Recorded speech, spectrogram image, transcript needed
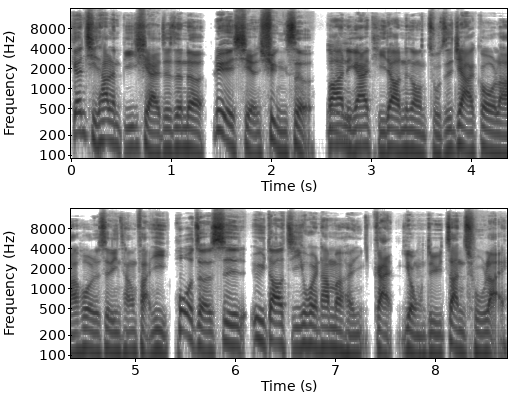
跟其他人比起来，就真的略显逊色。包括你刚才提到那种组织架构啦，或者是临场反应，或者是遇到机会他们很敢勇于站出来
